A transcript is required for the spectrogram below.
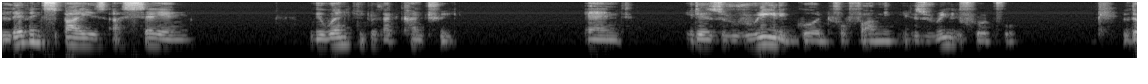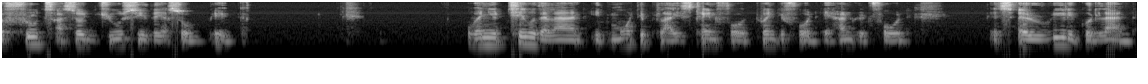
11 spies are saying, We went into that country and it is really good for farming. It is really fruitful. The fruits are so juicy, they are so big. When you till the land, it multiplies tenfold, twentyfold, a hundredfold. It's a really good land.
